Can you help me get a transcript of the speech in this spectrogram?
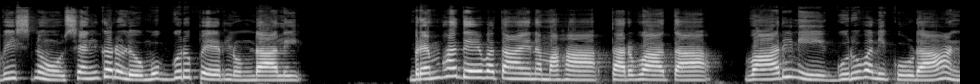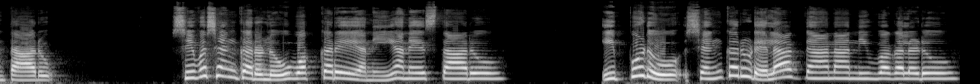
విష్ణు శంకరులు ముగ్గురు పేర్లుండాలి. బ్రహ్మదేవతాయన మహా తర్వాత వారిని గురువని కూడా అంటారు. శివశంకరులు ఒక్కరే అని అనేస్తారు. ఇప్పుడు శంకరుడెలా జ్ఞానాన్ని ఇవ్వగలడు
